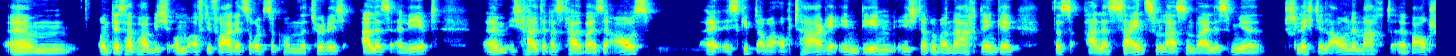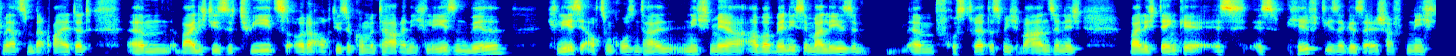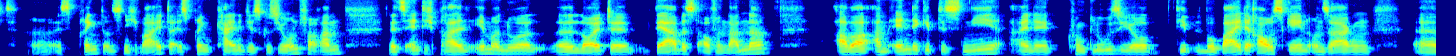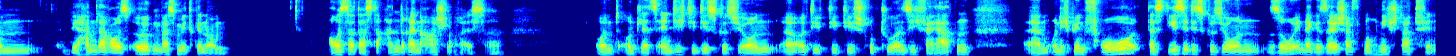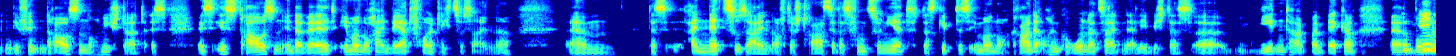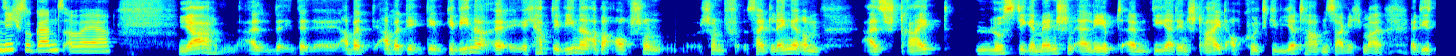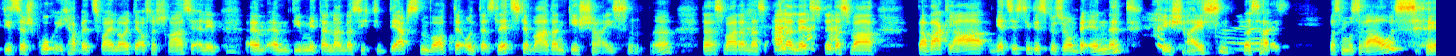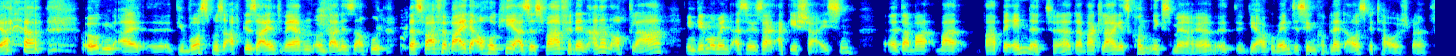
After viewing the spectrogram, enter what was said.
Ähm, und deshalb habe ich, um auf die Frage zurückzukommen, natürlich alles erlebt. Ähm, ich halte das teilweise aus. Äh, es gibt aber auch Tage, in denen ich darüber nachdenke, das alles sein zu lassen, weil es mir schlechte Laune macht, äh, Bauchschmerzen bereitet, ähm, weil ich diese Tweets oder auch diese Kommentare nicht lesen will. Ich lese auch zum großen Teil nicht mehr, aber wenn ich sie mal lese, ähm, frustriert es mich wahnsinnig, weil ich denke, es, es hilft dieser Gesellschaft nicht. Es bringt uns nicht weiter, es bringt keine Diskussion voran. Letztendlich prallen immer nur äh, Leute derbest aufeinander, aber am Ende gibt es nie eine Conclusio, die, wo beide rausgehen und sagen, ähm, wir haben daraus irgendwas mitgenommen, außer dass der andere ein Arschloch ist. Und, und letztendlich die Diskussion, äh, die, die, die Strukturen sich verhärten. Ähm, und ich bin froh, dass diese Diskussionen so in der Gesellschaft noch nicht stattfinden. Die finden draußen noch nicht statt. Es, es ist draußen in der Welt immer noch ein Wert, freundlich zu sein. Ne? Ähm, das, ein nett zu sein auf der Straße, das funktioniert. Das gibt es immer noch. Gerade auch in Corona-Zeiten erlebe ich das äh, jeden Tag beim Bäcker. Äh, Wie nicht so ganz, aber ja. Ja, also, aber, aber die, die, die Wiener, äh, ich habe die Wiener aber auch schon, schon seit längerem als Streit lustige Menschen erlebt, ähm, die ja den Streit auch kultiviert haben, sage ich mal. Äh, die, dieser Spruch, ich habe zwei Leute auf der Straße erlebt, ähm, ähm, die miteinander sich die derbsten Worte und das letzte war dann gescheißen. Ne? Das war dann das allerletzte, das war, da war klar, jetzt ist die Diskussion beendet, gescheißen, das heißt, das muss raus, ja, Irgendein, äh, die Wurst muss abgeseilt werden und dann ist es auch gut. Das war für beide auch okay. Also es war für den anderen auch klar, in dem Moment, als er gesagt hat, ah, geh scheißen, äh, da war, war, war beendet. Ja? Da war klar, jetzt kommt nichts mehr. Ja? Die Argumente sind komplett ausgetauscht. Ne?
